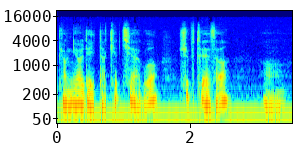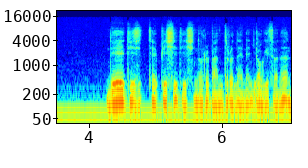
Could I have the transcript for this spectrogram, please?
병렬 데이터 캐치하고 쉬프트에서 어, 네 디지트의 BCD 신호를 만들어내는 여기서는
